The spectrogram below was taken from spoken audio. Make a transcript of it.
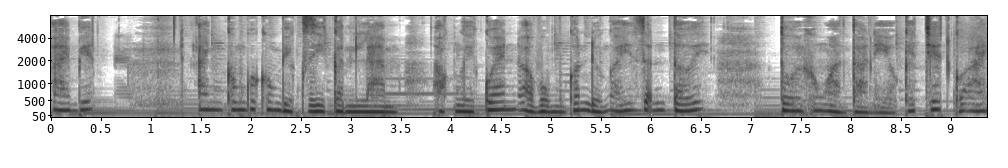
ai biết. Anh không có công việc gì cần làm Hoặc người quen ở vùng con đường ấy dẫn tới. Tôi không hoàn toàn hiểu cái chết của anh.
